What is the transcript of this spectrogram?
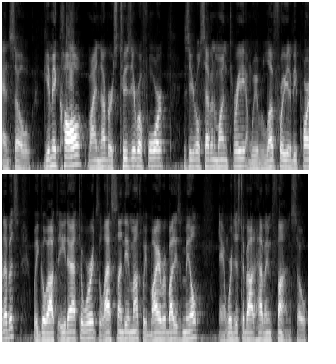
And so give me a call. My number is 204 0713, and we would love for you to be part of us. We go out to eat afterwards. The last Sunday a month, we buy everybody's meal, and we're just about having fun. So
